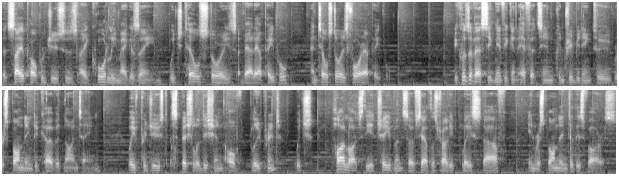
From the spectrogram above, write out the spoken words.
but SAPOL produces a quarterly magazine which tells stories about our people and tells stories for our people. Because of our significant efforts in contributing to responding to COVID-19, we've produced a special edition of Blueprint, which highlights the achievements of South Australia Police staff in responding to this virus.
